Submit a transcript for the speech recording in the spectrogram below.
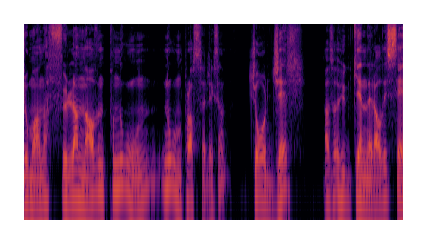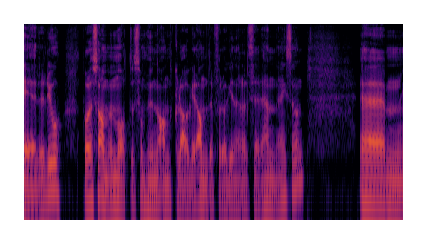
romanen er full av navn på noen, noen plasser, liksom. Georger Altså, hun generaliserer jo på det samme måte som hun anklager andre for å generalisere henne. ikke sant? Um,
